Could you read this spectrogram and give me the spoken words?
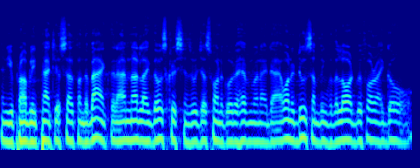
And you probably pat yourself on the back that I'm not like those Christians who just want to go to heaven when I die. I want to do something for the Lord before I go.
